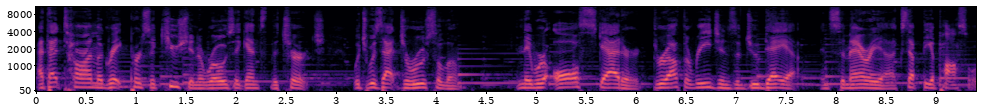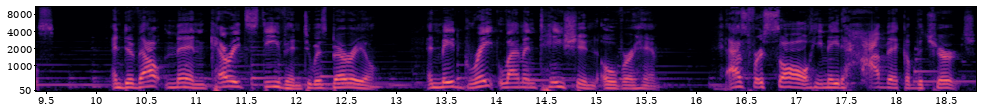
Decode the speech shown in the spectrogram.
At that time, a great persecution arose against the church, which was at Jerusalem and they were all scattered throughout the regions of Judea and Samaria except the apostles. And devout men carried Stephen to his burial and made great lamentation over him. As for Saul, he made havoc of the church,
